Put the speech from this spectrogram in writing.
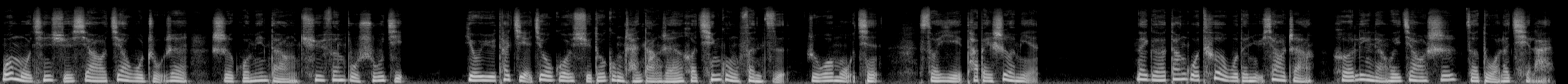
我母亲学校教务主任是国民党区分部书记，由于他解救过许多共产党人和亲共分子，如我母亲，所以他被赦免。那个当过特务的女校长和另两位教师则躲了起来，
